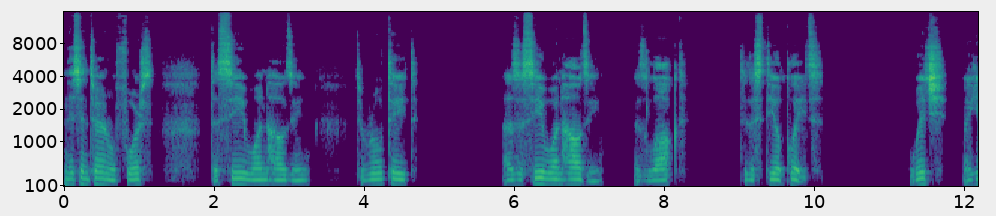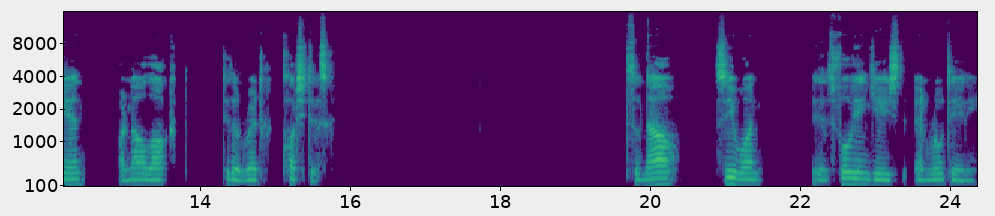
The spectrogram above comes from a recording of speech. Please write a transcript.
This in turn will force the C1 housing to rotate as the C1 housing is locked to the steel plates, which again are now locked to the red clutch disc. So now C1 is fully engaged and rotating.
